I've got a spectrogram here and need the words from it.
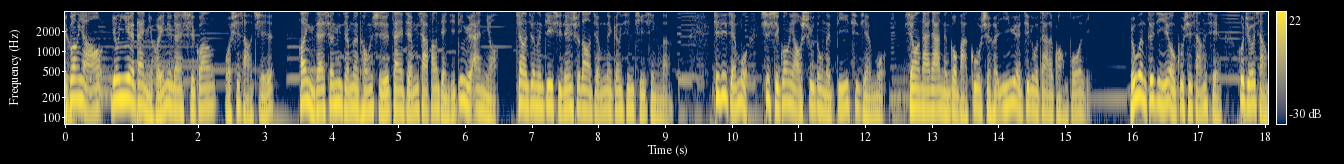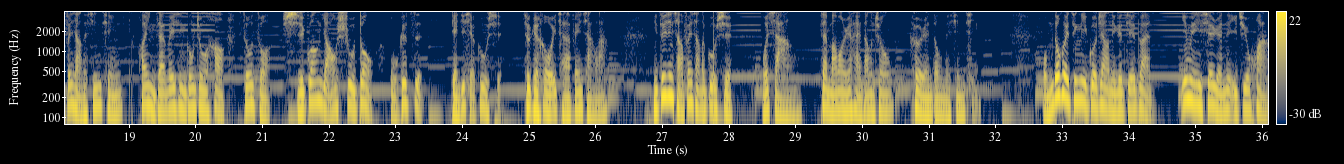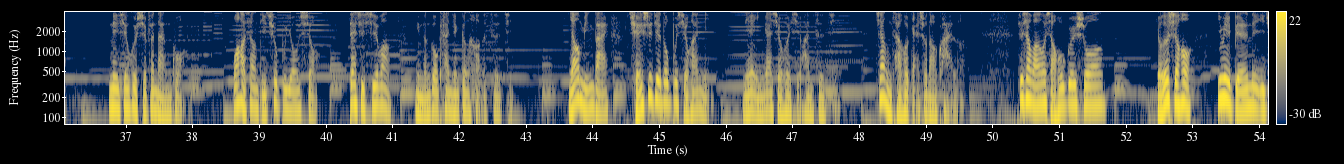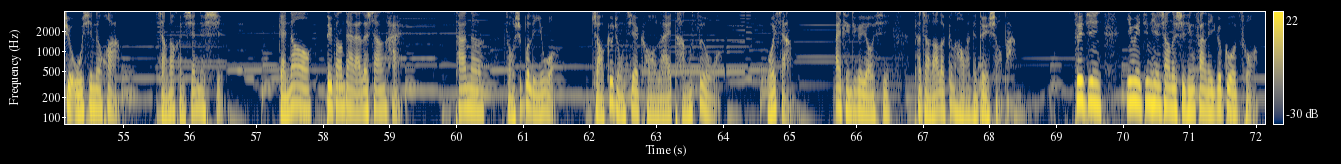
时光谣用音乐带你回忆那段时光，我是小直，欢迎你在收听节目的同时，在节目下方点击订阅按钮，这样就能第一时间收到节目的更新提醒了。这期节目是时光谣树洞的第一期节目，希望大家能够把故事和音乐记录在了广播里。如果你最近也有故事想写，或者有想分享的心情，欢迎你在微信公众号搜索“时光谣树洞”五个字，点击写故事，就可以和我一起来分享啦。你最近想分享的故事，我想。在茫茫人海当中，会有人懂你的心情。我们都会经历过这样的一个阶段，因为一些人的一句话，内心会十分难过。我好像的确不优秀，但是希望你能够看见更好的自己。你要明白，全世界都不喜欢你，你也应该学会喜欢自己，这样才会感受到快乐。就像网友小乌龟说：“有的时候，因为别人的一句无心的话，想到很深的事。”感到对方带来了伤害，他呢总是不理我，找各种借口来搪塞我。我想，爱情这个游戏，他找到了更好玩的对手吧。最近因为金钱上的事情犯了一个过错，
